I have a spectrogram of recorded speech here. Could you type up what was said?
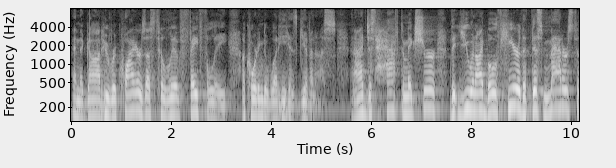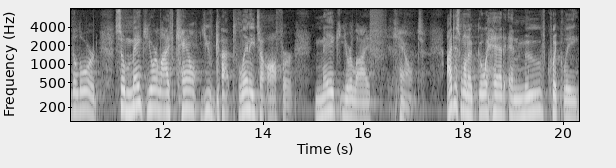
and the God who requires us to live faithfully according to what he has given us. And I just have to make sure that you and I both hear that this matters to the Lord. So make your life count. You've got plenty to offer. Make your life count. I just want to go ahead and move quickly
